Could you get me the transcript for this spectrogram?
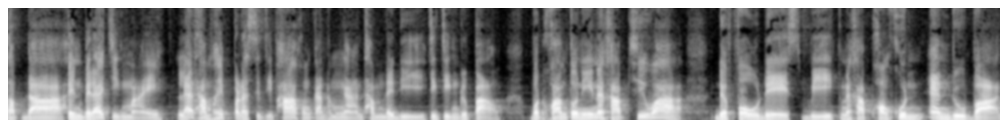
สัปดาห์ เป็นไปได้จริงไหม และทำให้ประสิทธิภาพของการทำงานทำได้ดีจริง ๆ หรือเปล่า บทความตัวนี้นะครับชื่อว่า The Four Days Week นะครับของคุณแอนดรูบาน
